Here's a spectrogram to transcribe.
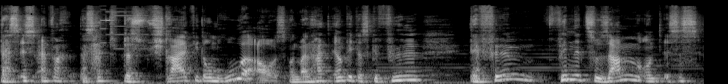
das ist einfach, das hat, das strahlt wiederum Ruhe aus. Und man hat irgendwie das Gefühl, der Film findet zusammen und es ist,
